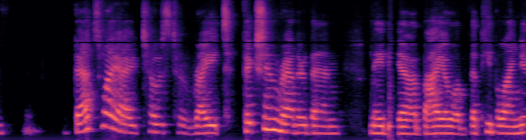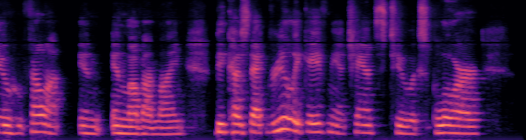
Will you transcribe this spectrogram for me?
that's why I chose to write fiction rather than maybe a bio of the people I knew who fell on, in in love online because that really gave me a chance to explore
